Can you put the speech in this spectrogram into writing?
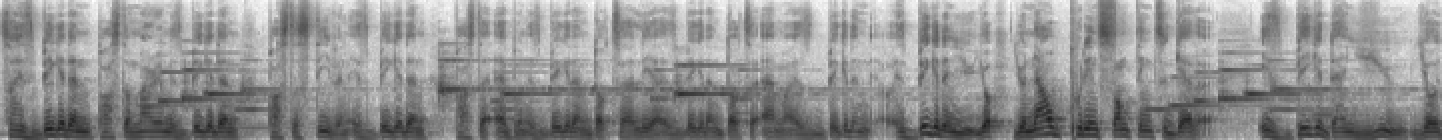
So it's bigger than Pastor Mariam, it's bigger than Pastor Stephen, it's bigger than Pastor Edwin, it's bigger than Dr. Aliyah, it's bigger than Dr. Emma, it's bigger than it's bigger than you. You're you're now putting something together It's bigger than you. You're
